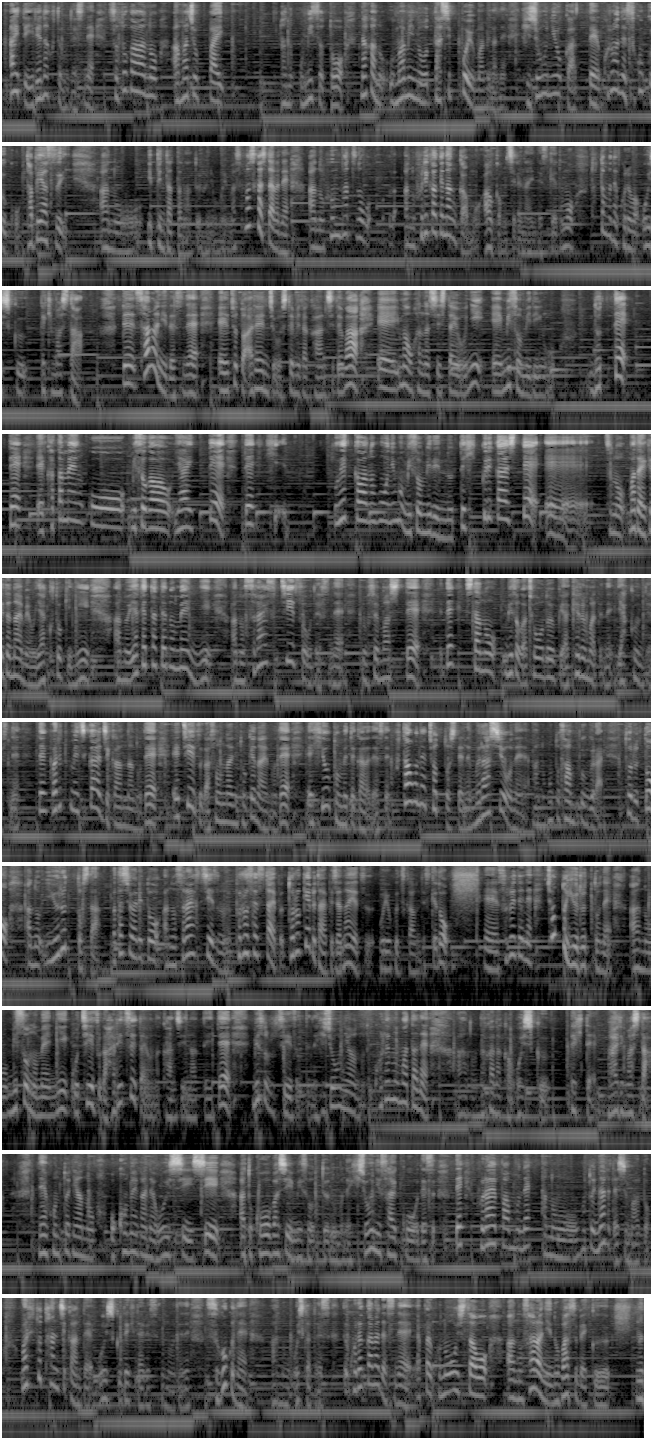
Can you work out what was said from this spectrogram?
あえて入れなくてもですね外側の甘じょっぱいあのお味噌と中のうまみのだしっぽいうまみがね非常によくあってこれはねすごくこう食べやすいあの一品だったなというふうに思います。もしかしたらねあの粉末のあのふりかけなんかも合うかもしれないんですけれどもとってもねこれは美味しくできました。でさらにですね、えー、ちょっとアレンジをしてみた感じでは、えー、今お話ししたように、えー、味噌みりんを塗ってで、え片面こう味噌側を焼いてで上側の方にも味噌みりん塗ってひっくり返して、えー、そのまだ焼けてない麺を焼く時にあの焼けたての麺にあのスライスチーズをですねのせましてで下の味噌がちょうどよく焼けるまでね焼くんですね。で割と短い時間なのでえチーズがそんなに溶けないのでえ火を止めてからですね蓋をねちょっとしてね蒸らしをねあのほんと3分ぐらい取るとあのゆるっとした私割とあのスライスチーズのプロセスタイプとろけるタイプじゃないやつをよく使うんですけど、えー、それでねちょっとゆるっとねあの味噌の面にこうチーズが張り付いたような感じになっていて味噌とチーズってね非常に合うのでこれもまたねあのなかなか美味しくできてまいりました。ね、本当にあのお米がね美味しいしあと香ばしい味噌っていうのもね非常に最高です。でフライパンもねあの本当に慣れてしまうと割と短時間で美味しくできたりするのでねすごくねあの美味しかったです。でこれからですねやっぱりこの美味しさをあのさらに伸ばすべく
